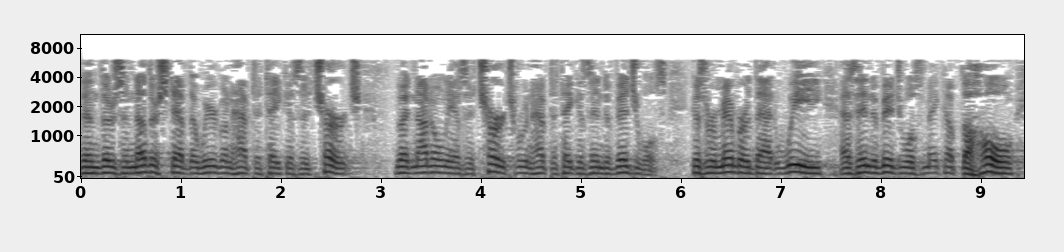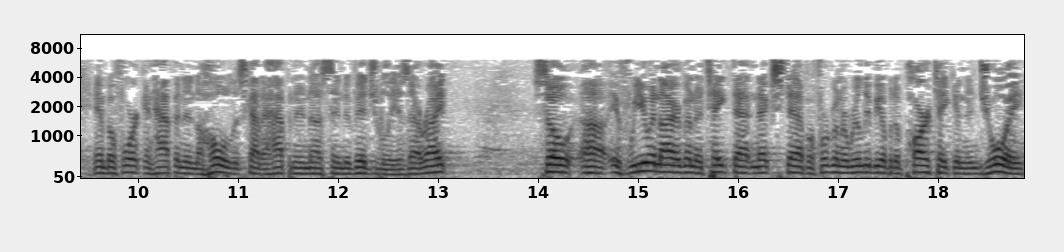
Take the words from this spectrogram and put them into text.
then there's another step that we're going to have to take as a church but not only as a church, we're going to have to take as individuals. Because remember that we, as individuals, make up the whole, and before it can happen in the whole, it's got to happen in us individually. Is that right? So uh, if you and I are going to take that next step, if we're going to really be able to partake and enjoy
